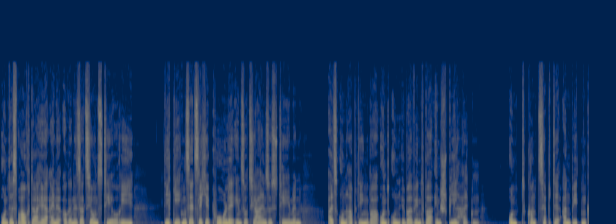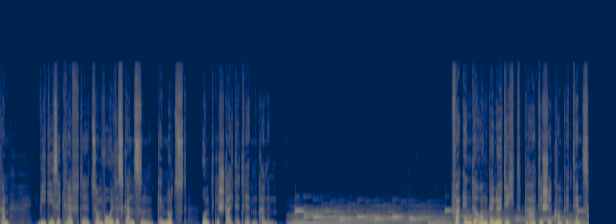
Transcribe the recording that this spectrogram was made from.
Und es braucht daher eine Organisationstheorie, die gegensätzliche Pole in sozialen Systemen als unabdingbar und unüberwindbar im Spiel halten und Konzepte anbieten kann, wie diese Kräfte zum Wohl des Ganzen genutzt und gestaltet werden können. Veränderung benötigt pathische Kompetenz.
